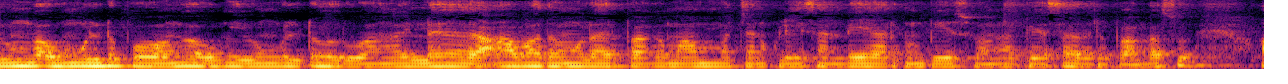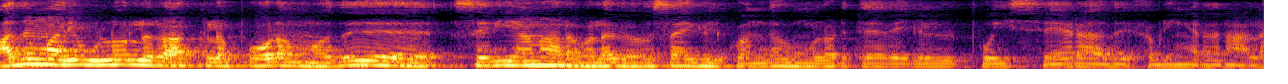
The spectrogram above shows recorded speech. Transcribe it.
இவங்க அவங்கள்ட்ட போவாங்க அவங்க இவங்கள்ட்ட வருவாங்க. இல்லை ஆவாதவங்களா இருப்பாங்க மாமன் மச்சானுக்குள்ளேயே சண்டையாக இருக்கும் பேசுவாங்க பேசாத இருப்பாங்க. ஸோ அது மாதிரி உள்ளூரில் ஆட்களை போடும் போடும்போது சரியான அளவில் விவசாயிகளுக்கு வந்து அவங்களோட தேவைகள் போய் சேராது அப்படிங்கிறதுனால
